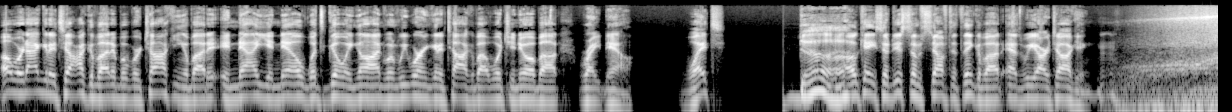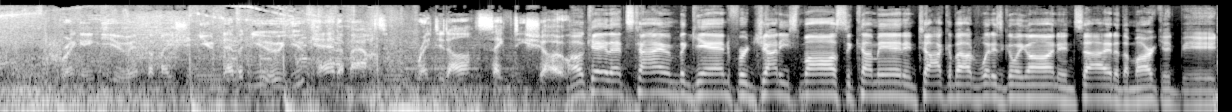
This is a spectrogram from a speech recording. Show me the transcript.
oh, we're not going to talk about it, but we're talking about it, and now you know what's going on when we weren't going to talk about what you know about right now? What? Duh. Okay, so just some stuff to think about as we are talking. Bringing you information you never knew you cared about. Rated R Safety Show. Okay, that's time again for Johnny Smalls to come in and talk about what is going on inside of the market beat.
